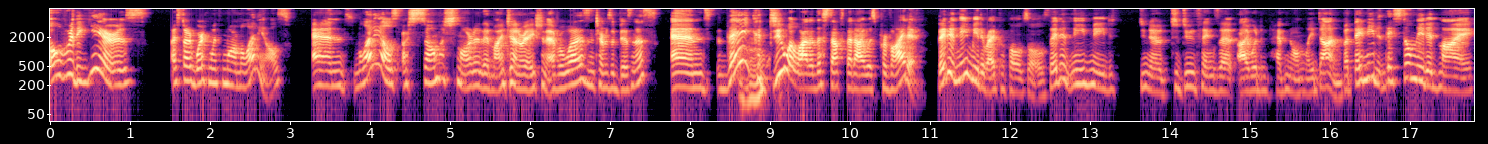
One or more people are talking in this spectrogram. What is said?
over the years, I started working with more millennials and millennials are so much smarter than my generation ever was in terms of business. And they mm-hmm. could do a lot of the stuff that I was providing. They didn't need me to write proposals. They didn't need me to, you know, to do things that I would have normally done. But they needed they still needed my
